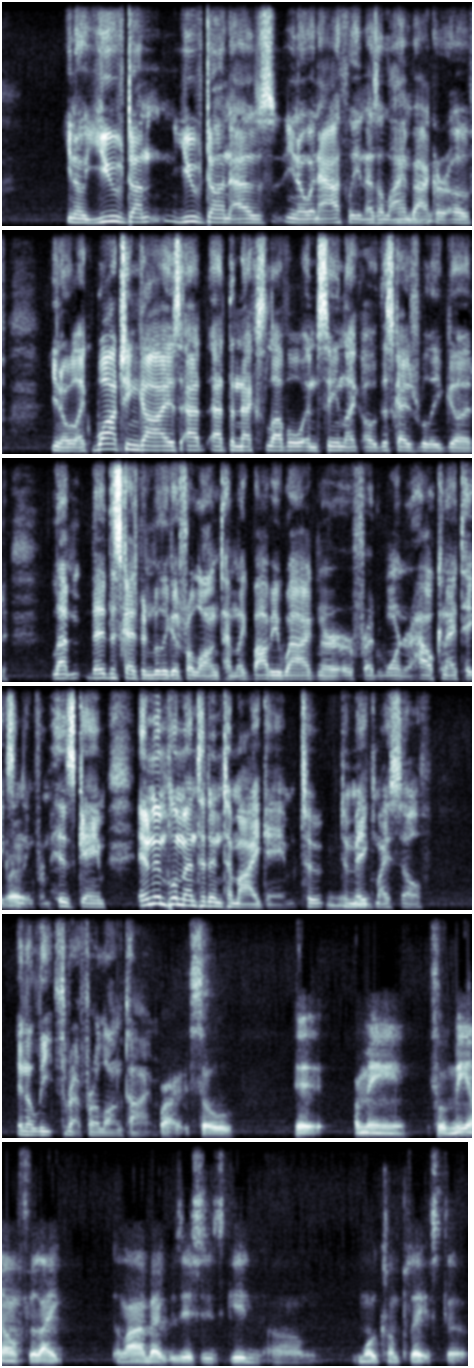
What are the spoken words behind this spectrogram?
you know you've done you've done as you know an athlete and as a linebacker of you know like watching guys at at the next level and seeing like oh this guy's really good let this guy's been really good for a long time, like Bobby Wagner or Fred Warner. How can I take right. something from his game and implement it into my game to mm-hmm. to make myself an elite threat for a long time? Right. So, it, I mean, for me, I don't feel like the linebacker position is getting um, more complex to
